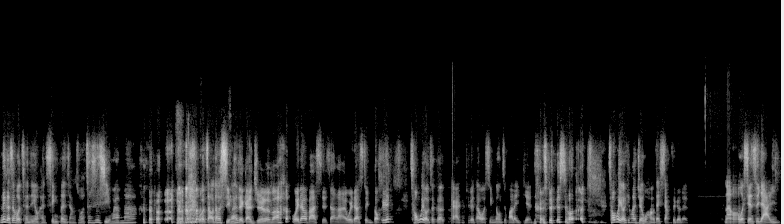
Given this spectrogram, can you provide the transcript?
那个时候我曾经有很兴奋，想说这是喜欢吗？我找到喜欢的感觉了吗？我一定要把它写下来，我一定要行动，因为从未有这个感觉，到我行动只花了一天，就是说从未有一天，突然觉得我好像在想这个人。然后我先是讶异，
